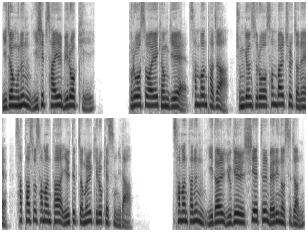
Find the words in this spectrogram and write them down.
이정우는 24일 밀워키 브루어스와의 경기에 3번 타자 중견수로 선발 출전해 4타수 3안타 1득점을 기록했습니다. 3안타는 이달 6일 시애틀 메리너스전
